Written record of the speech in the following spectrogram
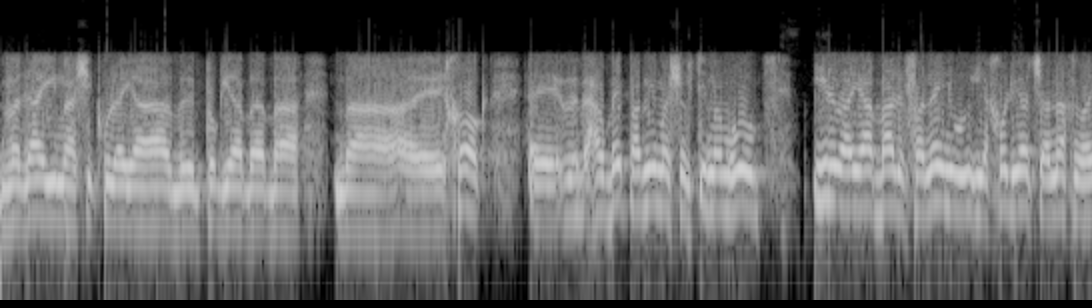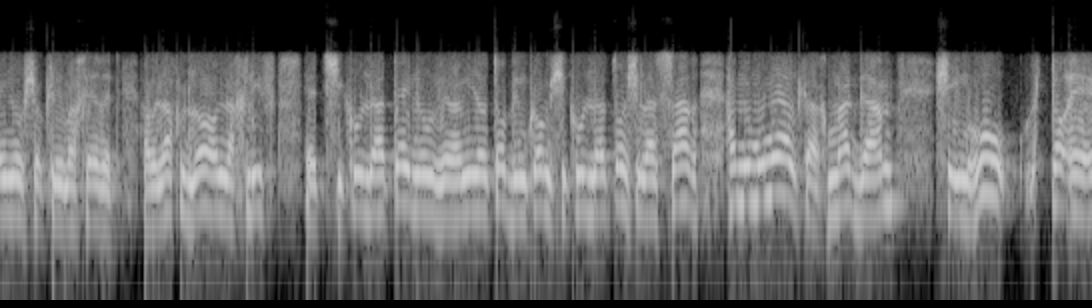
ודאי אם השיקול היה פוגע בחוק. אה, הרבה פעמים השופטים אמרו אילו היה בא לפנינו, יכול להיות שאנחנו היינו שוקלים אחרת, אבל אנחנו לא נחליף את שיקול דעתנו ונעמיד אותו במקום שיקול דעתו של השר הממונה על כך, מה גם שאם הוא טועה,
